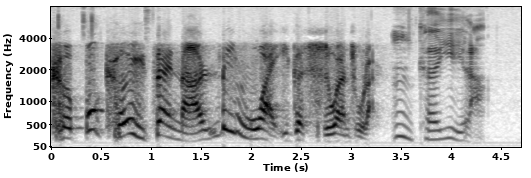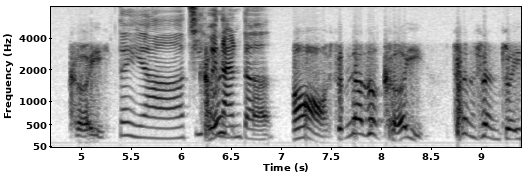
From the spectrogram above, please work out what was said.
可不可以再拿另外一个十万出来？嗯，可以啦，可以对呀，机会难得，哦。什么叫做可以？趁胜追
